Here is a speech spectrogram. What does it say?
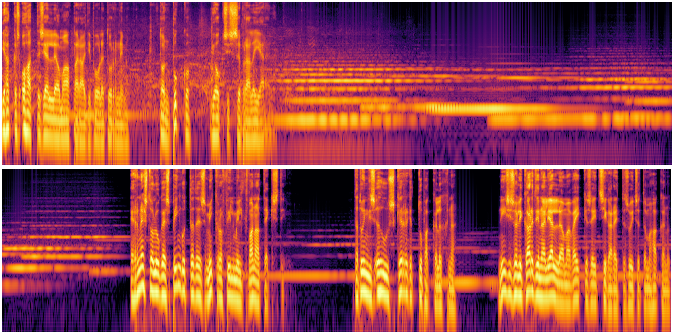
ja hakkas ohates jälle oma aparaadi poole turnima. Don Pucco jooksis sõbrale järele. Ernesto luges pingutades mikrofilmilt vana teksti. ta tundis õhus kerget tubakalõhna. niisiis oli kardinal jälle oma väikeseid sigarette suitsetama hakanud.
